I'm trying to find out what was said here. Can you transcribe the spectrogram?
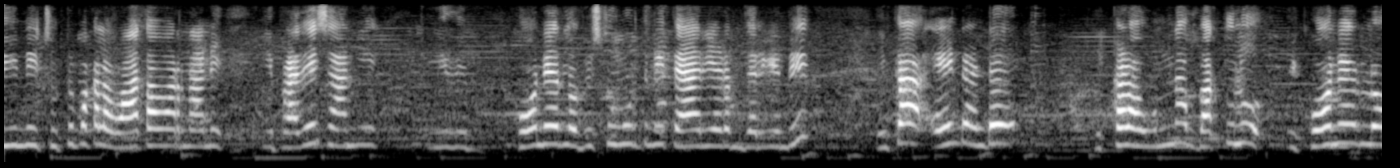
దీన్ని చుట్టుపక్కల వాతావరణాన్ని ఈ ప్రదేశాన్ని ఇది కోనేరులో విష్ణుమూర్తిని తయారు చేయడం జరిగింది. ఇంకా ఏంటంటే ఇక్కడ ఉన్న భక్తులు ఈ కోనేరులో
